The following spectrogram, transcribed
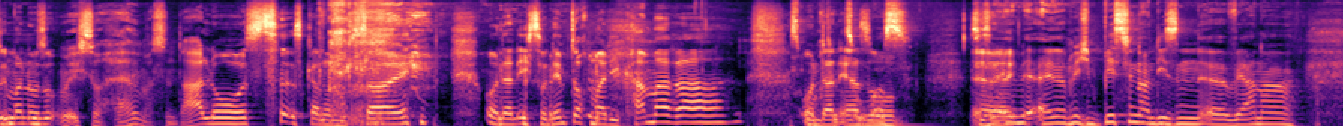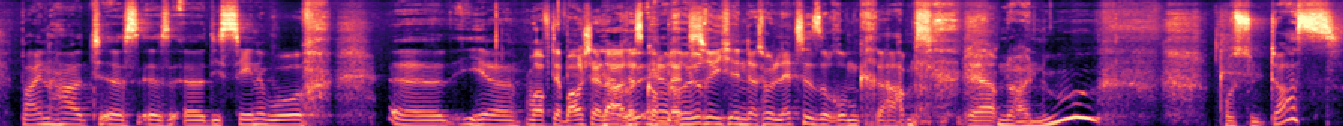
immer nur so, ich so, hä, was ist denn da los? Das kann doch nicht sein. Und dann ich so, nimm doch mal die Kamera. Und dann er so, Das äh, erinnert mich ein bisschen an diesen äh, Werner Beinhardt, äh, äh, die Szene, wo äh, hier wo auf der Baustelle Herr, alles Herr komplett. Röhrig in der Toilette so rumkramt. Ja. Na nu, was ist denn das?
